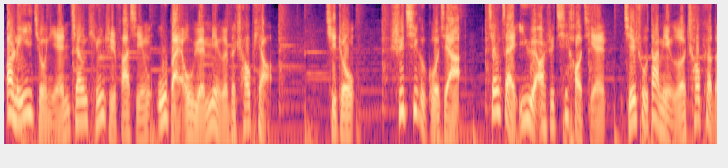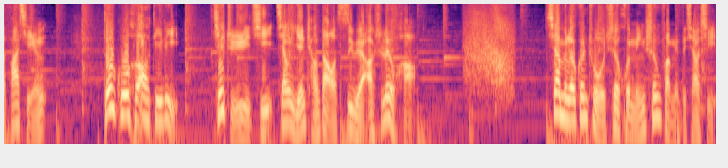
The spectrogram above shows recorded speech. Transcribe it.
二零一九年将停止发行五百欧元面额的钞票，其中十七个国家将在一月二十七号前结束大面额钞票的发行，德国和奥地利截止日期将延长到四月二十六号。下面来关注社会民生方面的消息。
